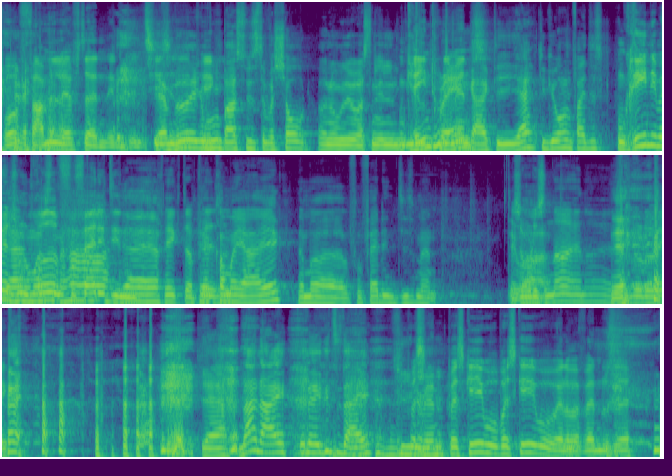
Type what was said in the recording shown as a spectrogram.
Prøv at famle efter en, en, en tisse. Jeg ved ikke, om hun bare synes, det var sjovt, og nu det var sådan en hun imens? prank Ja, det gjorde hun faktisk. Hun grinede, imens ja, hun var prøvede at sådan, få fat i "Haha, din ja, ja, pik, der Her pissede. kommer jeg, ikke? Lad mig få fat i din tissemand. Det Så var du sådan, nej, nej, så blev du ikke. Ja, nej, nej, det er ikke til dig, fine ven. Baskebo, baskebo, eller hvad fanden du sagde.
